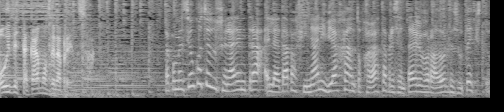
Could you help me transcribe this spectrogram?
Hoy destacamos de la prensa. La Convención Constitucional entra en la etapa final y viaja a Antofagasta a presentar el borrador de su texto.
